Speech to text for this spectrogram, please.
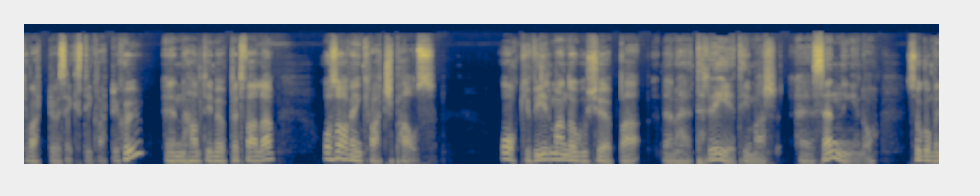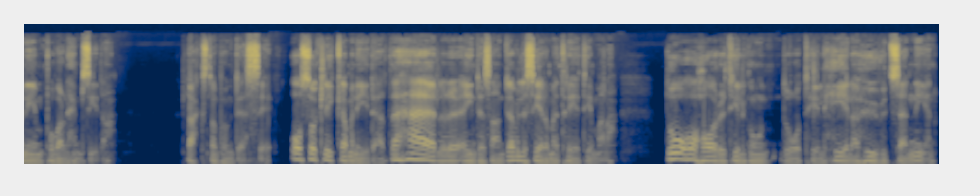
kvart över sex till kvart i sju, en halvtimme öppet för alla. Och så har vi en kvarts paus. Och vill man då köpa den här tre timmars eh, sändningen då, så går man in på vår hemsida, laxton.se. Och så klickar man i där. Det här är intressant, jag vill se de här tre timmarna. Då har du tillgång då till hela huvudsändningen.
